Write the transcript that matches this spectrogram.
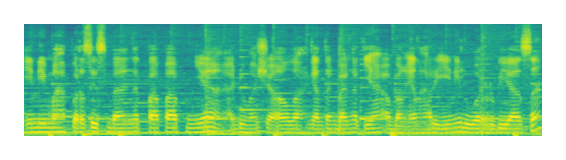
Ini mah persis banget papapnya. Aduh, Masya Allah, ganteng banget ya Abang El hari ini, luar biasa.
